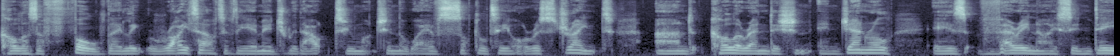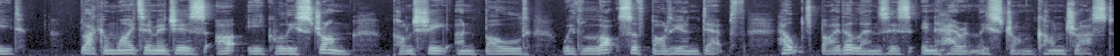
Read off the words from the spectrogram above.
colours are full, they leap right out of the image without too much in the way of subtlety or restraint, and colour rendition in general is very nice indeed. Black and white images are equally strong, punchy and bold, with lots of body and depth, helped by the lens's inherently strong contrast.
